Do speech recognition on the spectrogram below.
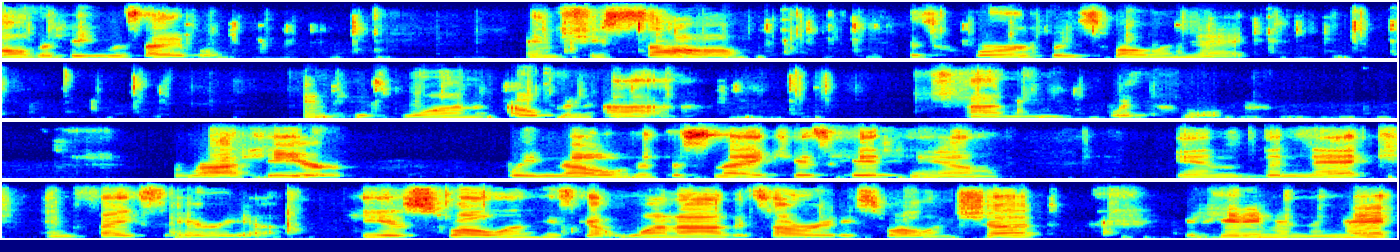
all that he was able, and she saw his horribly swollen neck and his one open eye shining with hope. Right here, we know that the snake has hit him in the neck and face area. He is swollen. He's got one eye that's already swollen shut. It hit him in the neck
